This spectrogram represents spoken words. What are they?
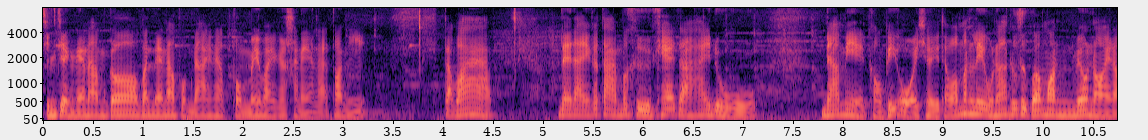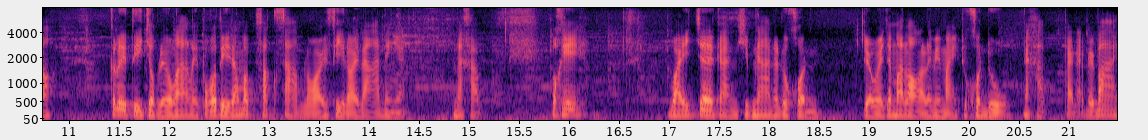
จริงๆแนะนำก็มันแนะนำผมได้นะครับ ผมไม่ไหวกับคะแนนแล้วตอนนี้ แต่ว่าใด ๆ ก็ตามก็คือแค่จะให้ดูดาเมจของพี่โอเฉย แต่ว่ามันเร็วนะ รู้สึกว่ามอนเวลน้อยเนาะ ก็เลยตีจบเร็วมากเลย ปกติต้องแบบสัก 300 400 ล้านอย่างเงี้ยนะครับ โอเค ไว้เจอกันคลิปหน้านะทุกคน เดี๋ยวไว้จะมาลองอะไรใหม่ๆทุกคนดูนะครับ ไปแล้วบ๊ายบาย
